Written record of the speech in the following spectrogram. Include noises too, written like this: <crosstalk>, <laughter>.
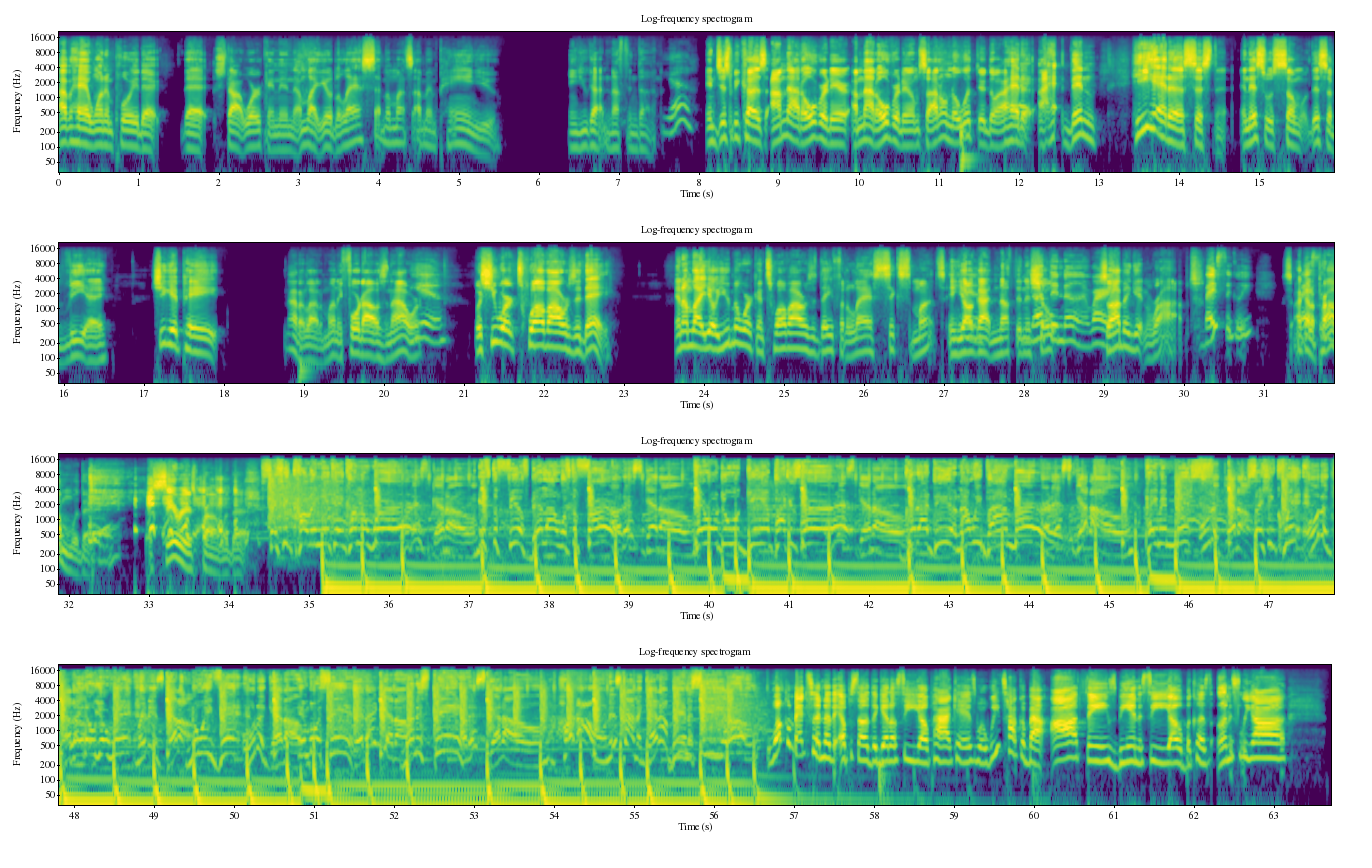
I've had one employee that that stopped working, and I'm like, yo, the last seven months I've been paying you, and you got nothing done. Yeah. And just because I'm not over there, I'm not over them, so I don't know what they're doing. I had Right. a, I had, then he had an assistant, and this was some this a VA. She get paid not a lot of money, four dollars an hour, Yeah. but she worked twelve hours a day. And I'm like, yo, you've been working 12 hours a day for the last six months and y'all got nothing to show. Nothing done. Right. So I've been getting robbed. Basically. So I got a problem with that. A serious problem with that. <laughs> Say she calling in, can't come to Oh, that's ghetto. It's the fifth, deadline was the first. Oh, that's ghetto. Payroll do Welcome back to another episode of the Ghetto CEO podcast where we talk about all things being a CEO because honestly, y'all,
